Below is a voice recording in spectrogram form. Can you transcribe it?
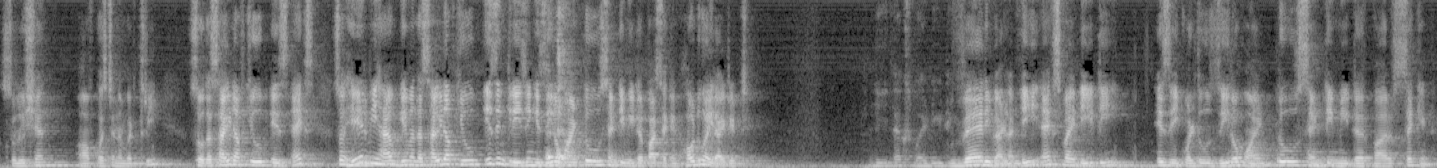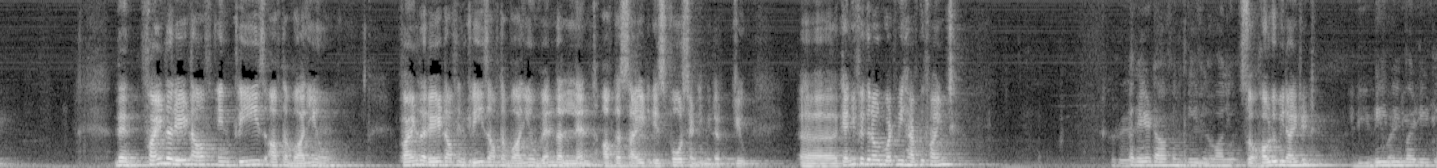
Solution of question number 3. So the side of cube is x. So here we have given the side of cube is increasing is 0.2 centimeter per second. How do I write it? dx by dt. Very well done. dx by dt is equal to 0.2 centimeter per second. Then find the rate of increase of the volume. Find the rate of increase of the volume when the length of the side is 4 centimeter cube. Uh, can you figure out what we have to find? The rate of increase in volume. So how do we write it? Dv by dt.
